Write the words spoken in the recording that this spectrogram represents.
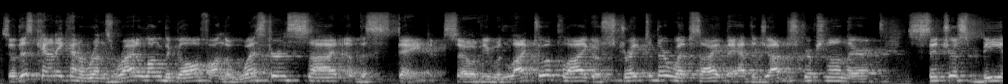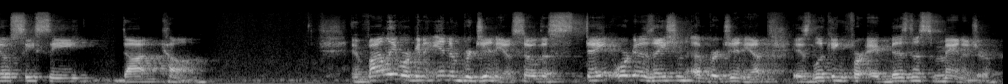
so this county kind of runs right along the Gulf on the western side of the state. So if you would like to apply, go straight to their website. They have the job description on there, citrusbocc.com. And finally, we're going to end in Virginia. So, the state organization of Virginia is looking for a business manager.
